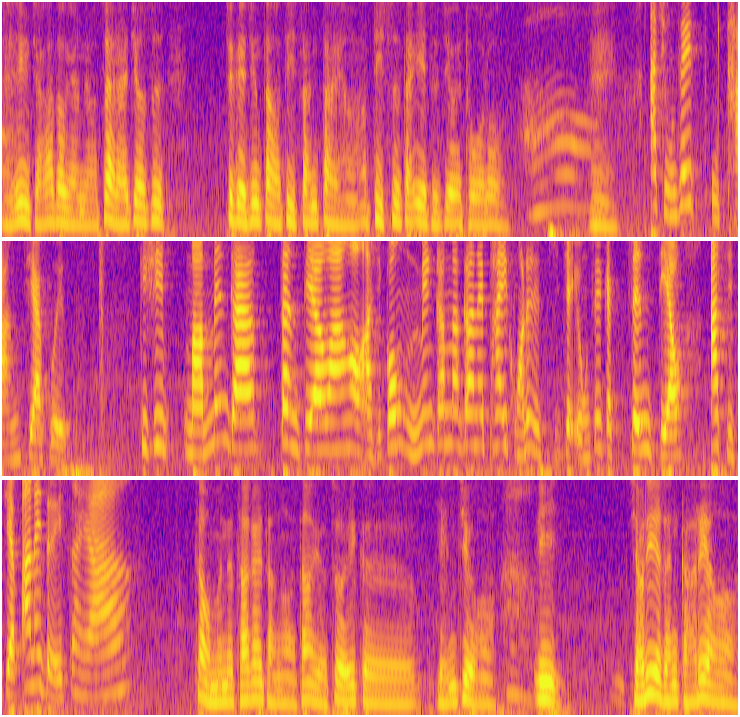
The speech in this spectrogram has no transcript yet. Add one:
哎，因为甲壳作严重，再来就是这个已经到了第三代哈，啊，第四代叶子就会脱落。哦。哎。啊，像这有糖食过。其实嘛免甲单雕啊吼，也是讲毋免感觉安尼歹看，你就直接用这个针掉，啊直接安尼就会使啊。在我们的茶开厂哦，他有做一个研究哦，一小绿叶蝉嘎料哦，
